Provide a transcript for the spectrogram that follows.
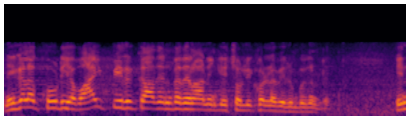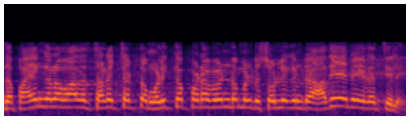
நிகழக்கூடிய வாய்ப்பு இருக்காது என்பதை நான் இங்கே சொல்லிக்கொள்ள விரும்புகின்றேன். இந்த பயங்கரவாத தடை சட்டம் ஒழிக்கப்பட வேண்டும் என்று சொல்லுகின்ற அதே நேரத்தில்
